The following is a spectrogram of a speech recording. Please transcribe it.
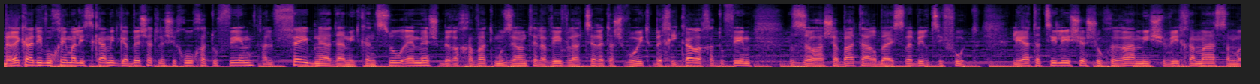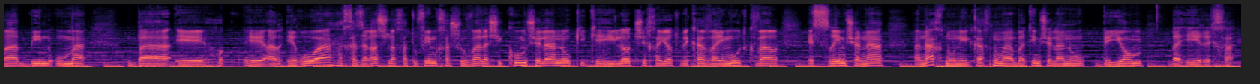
ברקע הדיווחים על עסקה מתגבשת לשחרור חטופים, אלפי בני אדם התכנסו אמש ברחבת מוזיאון תל אביב לעצרת השבועית בכיכר החטופים, זו השבת ה-14 ברציפות. ליאת אצילי ששוחררה משבי חמאס אמרה בנאומה באירוע, החזרה של החטופים חשובה לשיקום שלנו כקהילות שחיות בקו העימות כבר 20 שנה. אנחנו נלקחנו מהבתים שלנו ביום בהיר אחד.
